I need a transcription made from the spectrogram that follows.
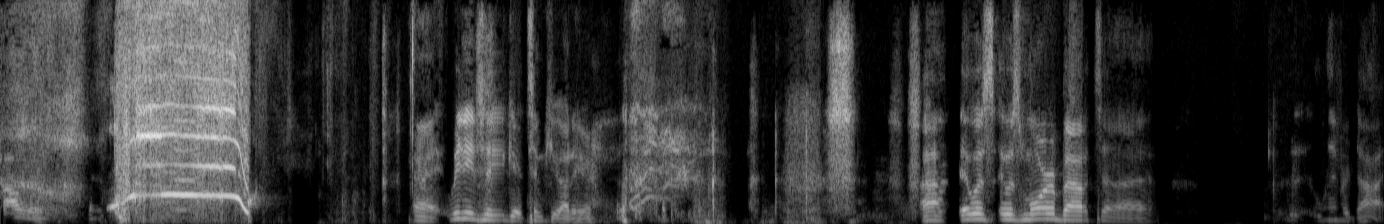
power. All right, we need to get Tim Q out of here. uh, it was it was more about uh, live or die.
